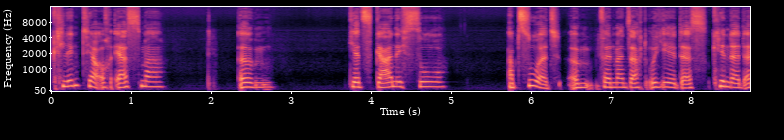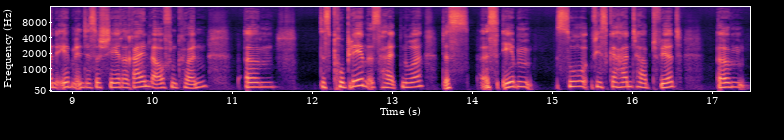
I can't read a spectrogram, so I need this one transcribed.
klingt ja auch erstmal ähm, jetzt gar nicht so absurd, ähm, wenn man sagt, oh je, dass Kinder dann eben in diese Schere reinlaufen können. Ähm, das Problem ist halt nur, dass es eben so, wie es gehandhabt wird, ähm,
